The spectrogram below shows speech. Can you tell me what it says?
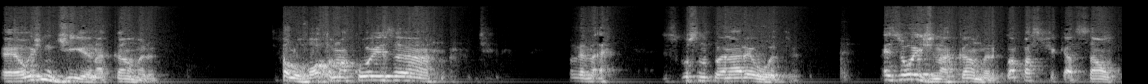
É, hoje em dia, na Câmara, você falou, voto é uma coisa, discurso no plenário é outra. Mas hoje, na Câmara, com a pacificação,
